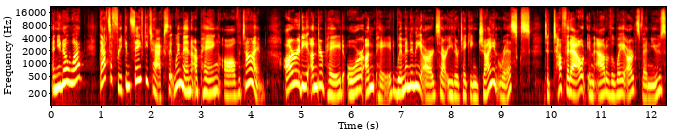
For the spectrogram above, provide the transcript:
And you know what? That's a freaking safety tax that women are paying all the time. Already underpaid or unpaid, women in the arts are either taking giant risks to tough it out in out of the way arts venues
